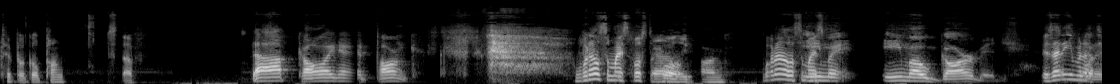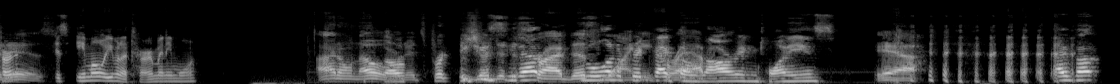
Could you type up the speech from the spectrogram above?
typical punk stuff. Stop calling it punk. What else am I supposed to call? It? punk. What else am I? Emo, emo garbage. Is that That's even a term? is. Is emo even a term anymore? I don't know, Gar- but it's pretty good to see that? describe this People want to whiny bring back crap. the roaring twenties. Yeah. I thought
